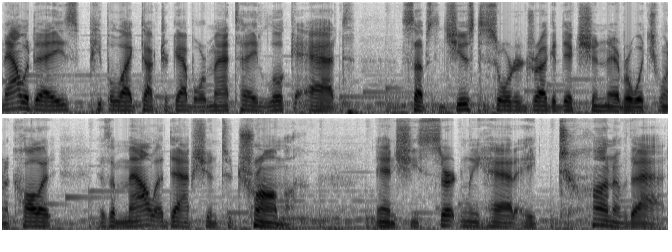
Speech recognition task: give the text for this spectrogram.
nowadays, people like Dr. Gabor Mate look at substance use disorder, drug addiction, ever what you want to call it, as a maladaptation to trauma. And she certainly had a ton of that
